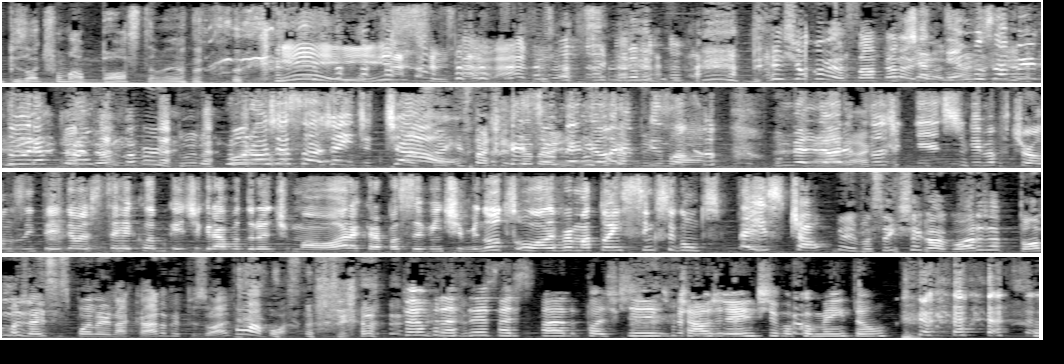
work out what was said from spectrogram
Episódio foi uma bosta mesmo. Que isso? Caralho. Deixa eu começar, peraí. Já temos abertura Já pronta. temos abertura. Por hoje é só, gente. Tchau. Você que está chegando Esse é aí, o melhor episódio. O melhor Caraca. episódio de Game of Thrones, entendeu? Você reclama que a gente grava durante uma hora, que era pra ser 20 minutos. O Oliver matou em 5 segundos. É isso, tchau. Bem, você que chegou agora já toma já esse spoiler na cara do episódio. Foi uma bosta. Foi um prazer participar do podcast. Tchau, gente. Vou comer então.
